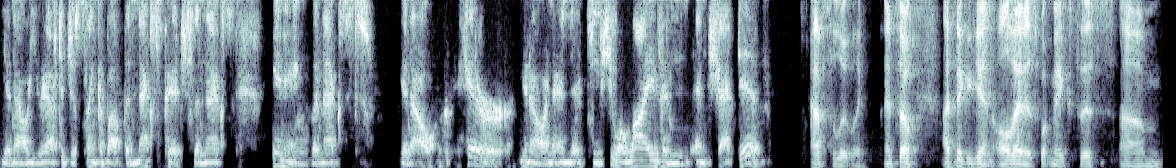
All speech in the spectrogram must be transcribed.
You know, you have to just think about the next pitch, the next inning, the next you know, hitter, you know, and, and it keeps you alive and, and checked in. Absolutely. And so I think, again, all that is what makes this, um,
